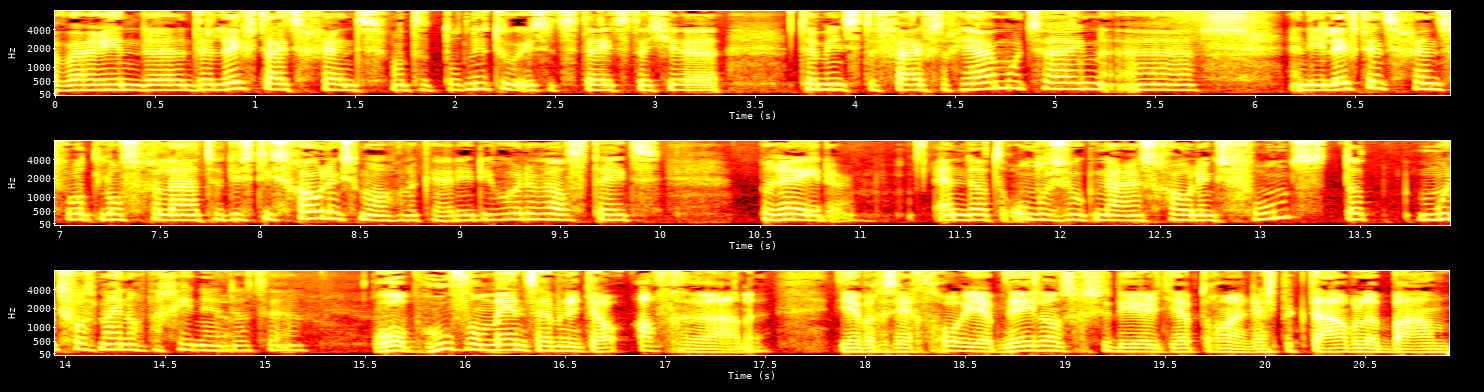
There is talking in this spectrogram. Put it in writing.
waarin de, de leeftijdsgrens, want tot nu toe is het steeds dat je tenminste 50 jaar moet zijn. Uh, en die leeftijdsgrens wordt losgelaten. Dus die scholingsmogelijkheden die worden wel steeds breder. En dat onderzoek naar een scholingsfonds, dat moet volgens mij nog beginnen. Dat. Rob, hoeveel mensen hebben het jou afgeraden? Die hebben gezegd: Goh, je hebt Nederlands gestudeerd, je hebt toch een respectabele baan.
